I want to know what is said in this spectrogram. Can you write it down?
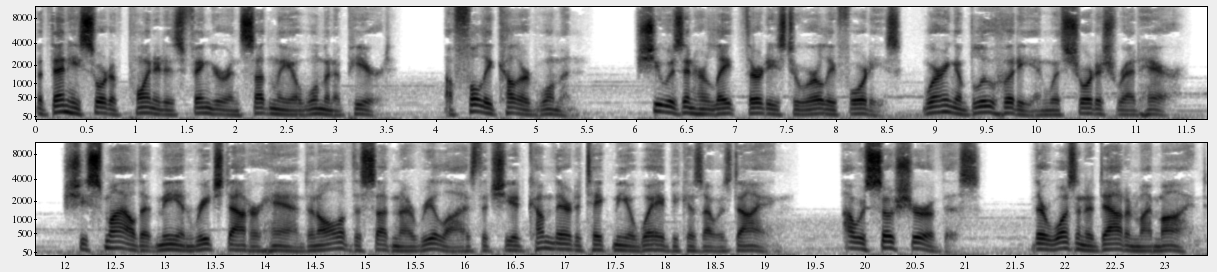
But then he sort of pointed his finger and suddenly a woman appeared. A fully colored woman. She was in her late 30s to early 40s, wearing a blue hoodie and with shortish red hair. She smiled at me and reached out her hand and all of the sudden I realized that she had come there to take me away because I was dying. I was so sure of this. There wasn't a doubt in my mind.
